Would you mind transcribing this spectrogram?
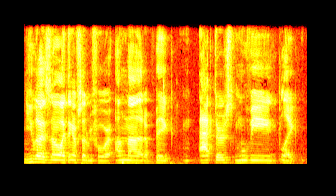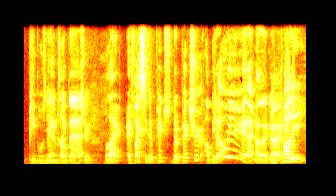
You guys know. I think I've said it before. I'm not a big actors, movie like people's Yeah, names like that. culture. Like if I see their picture, their picture, I'll be like, oh yeah, yeah, I know that guy. you probably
